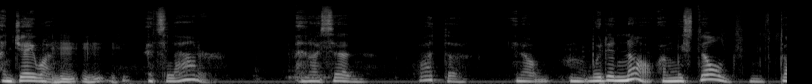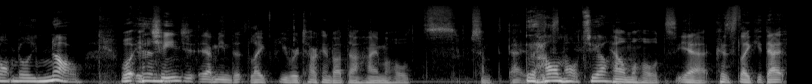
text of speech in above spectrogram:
And Jay went, It's louder. And I said, What the? You know, we didn't know. And we still don't really know. Well, it And- changes. I mean, the, like you were talking about the Heimholtz, something. uh, The Helmholtz, yeah. Helmholtz, yeah, because like that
